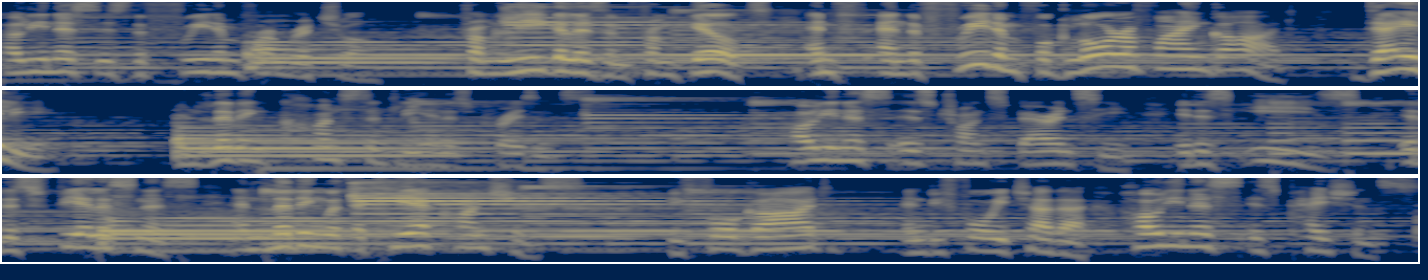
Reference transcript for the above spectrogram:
Holiness is the freedom from ritual, from legalism, from guilt, and, and the freedom for glorifying God daily and living constantly in His presence. Holiness is transparency, it is ease, it is fearlessness, and living with a clear conscience before God and before each other. Holiness is patience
